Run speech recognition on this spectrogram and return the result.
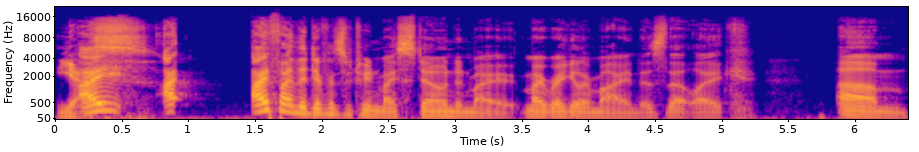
yes I I I find the difference between my stoned and my my regular mind is that like um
